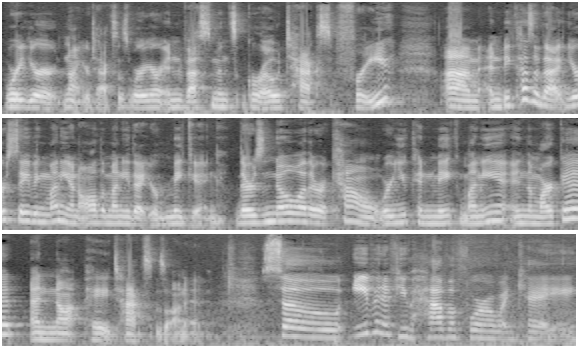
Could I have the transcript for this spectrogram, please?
where your not your taxes, where your investments grow tax free. Um, and because of that, you're saving money on all the money that you're making. There's no other account where you can make money in the market and not pay taxes on it. So even if you have a 401k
